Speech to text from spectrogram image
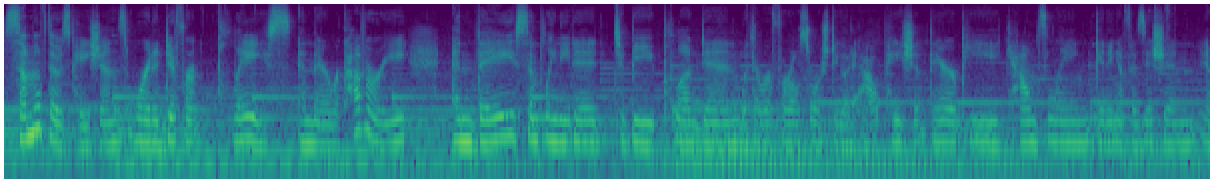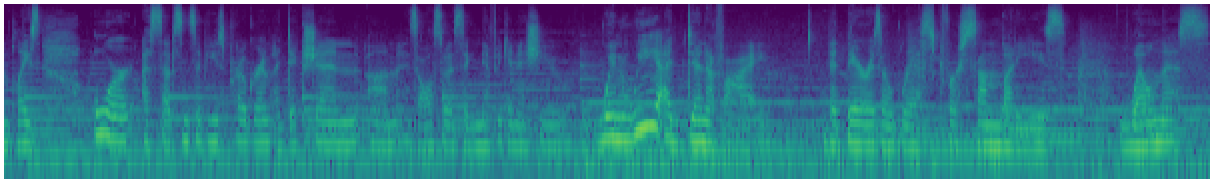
some of those patients were at a different place in their recovery and they simply needed to be plugged in with a referral source to go to outpatient therapy, counseling, getting a physician in place, or a substance abuse program. Addiction um, is also a significant issue. When we identify that there is a risk for somebody's wellness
